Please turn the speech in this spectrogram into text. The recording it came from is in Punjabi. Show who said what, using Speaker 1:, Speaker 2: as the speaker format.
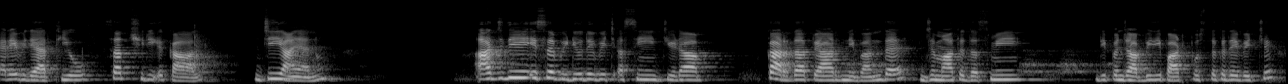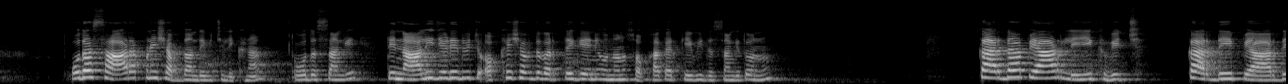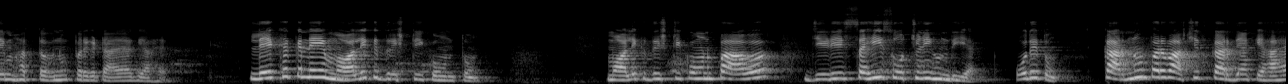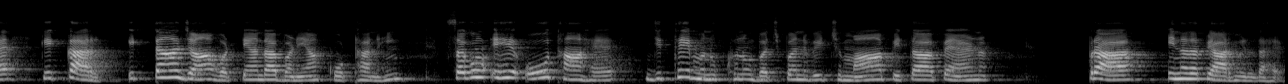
Speaker 1: ਪਿਆਰੇ ਵਿਦਿਆਰਥੀਓ, ਸਤਿ ਸ਼੍ਰੀ ਅਕਾਲ। ਜੀ ਆਇਆਂ ਨੂੰ। ਅੱਜ ਦੀ ਇਸ ਵੀਡੀਓ ਦੇ ਵਿੱਚ ਅਸੀਂ ਜਿਹੜਾ ਘਰ ਦਾ ਪਿਆਰ ਨਿਬੰਧ ਹੈ, ਜਮਾਤ 10ਵੀਂ ਦੀ ਪੰਜਾਬੀ ਦੀ ਪਾਠ ਪੁਸਤਕ ਦੇ ਵਿੱਚ, ਉਹਦਾ ਸਾਰ ਆਪਣੇ ਸ਼ਬਦਾਂ ਦੇ ਵਿੱਚ ਲਿਖਣਾ, ਉਹ ਦੱਸਾਂਗੇ। ਤੇ ਨਾਲ ਹੀ ਜਿਹੜੇ ਇਹਦੇ ਵਿੱਚ ਔਖੇ ਸ਼ਬਦ ਵਰਤੇ ਗਏ ਨੇ, ਉਹਨਾਂ ਨੂੰ ਸੌਖਾ ਕਰਕੇ ਵੀ ਦੱਸਾਂਗੇ ਤੁਹਾਨੂੰ। ਘਰ ਦਾ ਪਿਆਰ ਲੇਖ ਵਿੱਚ ਘਰ ਦੇ ਪਿਆਰ ਦੇ ਮਹੱਤਵ ਨੂੰ ਪ੍ਰਗਟਾਇਆ ਗਿਆ ਹੈ। ਲੇਖਕ ਨੇ ਮੌਲਿਕ ਦ੍ਰਿਸ਼ਟੀਕੋਣ ਤੋਂ। ਮੌਲਿਕ ਦ੍ਰਿਸ਼ਟੀਕੋਣ ਭਾਵ ਜਿਹੜੀ ਸਹੀ ਸੋਚਣੀ ਹੁੰਦੀ ਹੈ, ਉਹਦੇ ਤੋਂ। ਘਰ ਨੂੰ ਪਰਿਭਾਸ਼ਿਤ ਕਰਦਿਆਂ ਕਿਹਾ ਹੈ ਕਿ ਘਰ ਇੱਟਾਂ ਜਾਂ ਵੱਟਿਆਂ ਦਾ ਬਣਿਆ ਕੋਠਾ ਨਹੀਂ, ਸਗੋਂ ਇਹ ਉਹ ਥਾਂ ਹੈ ਜਿੱਥੇ ਮਨੁੱਖ ਨੂੰ ਬਚਪਨ ਵਿੱਚ ਮਾਂ, ਪਿਤਾ, ਭੈਣ, ਭਰਾ ਇਹਨਾਂ ਦਾ ਪਿਆਰ ਮਿਲਦਾ ਹੈ।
